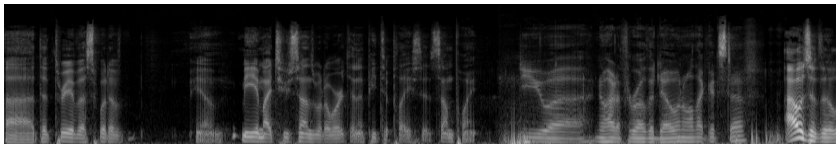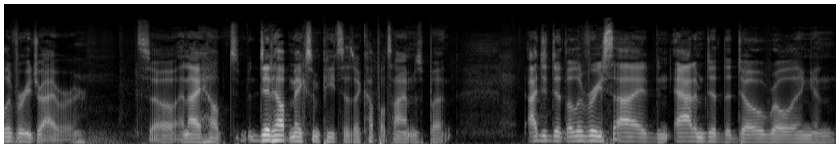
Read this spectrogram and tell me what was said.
uh, the three of us would have, you know, me and my two sons would have worked in a pizza place at some point. Do you uh, know how to throw the dough and all that good stuff? I was a delivery driver, so and I helped did help make some pizzas a couple times, but I did the delivery side, and Adam did the dough rolling and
